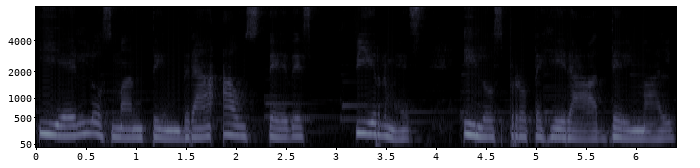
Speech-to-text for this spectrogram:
y Él los mantendrá a ustedes firmes y los protegerá del mal.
